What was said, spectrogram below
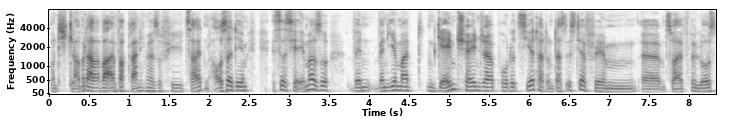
und ich glaube, da war einfach gar nicht mehr so viel Zeit. Und außerdem ist es ja immer so, wenn, wenn jemand einen Gamechanger produziert hat, und das ist der Film äh, zweifellos,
